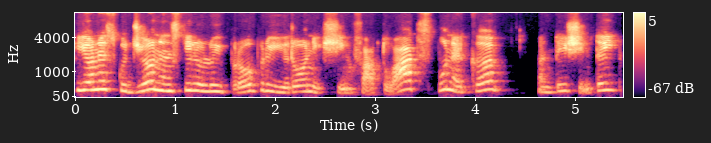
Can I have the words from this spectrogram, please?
Ionescu Gion, în stilul lui propriu, ironic și infatuat, spune că, întâi și întâi,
